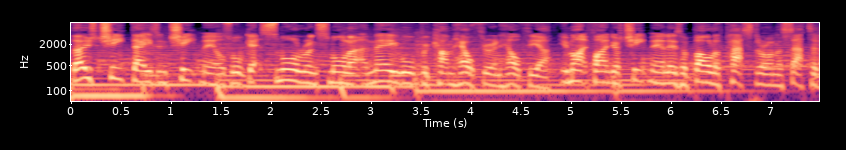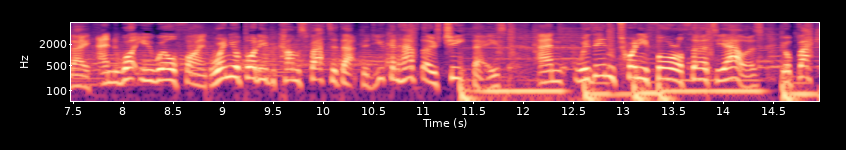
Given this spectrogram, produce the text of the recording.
those cheat days and cheat meals will get smaller and smaller and they will become healthier and healthier. You might find your cheat meal is a bowl of pasta on a Saturday, and what you will find, when your body becomes fat adapted, you can have those cheat days, and within 24 or 30 hours, you're back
